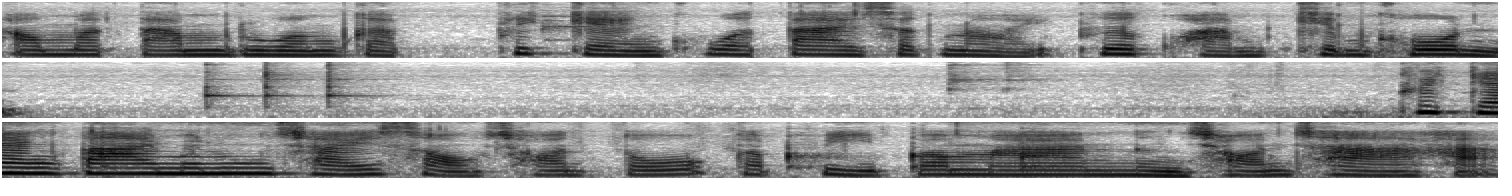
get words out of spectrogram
เอามาตำรวมกับพริกแกงคั่วใต้สักหน่อยเพื่อความเข้มข้น พริกแกงใต้แม่ลุงใช้ 2 ช้อนโต๊ะกะปิประมาณ 1 ช้อนชาค่ะ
